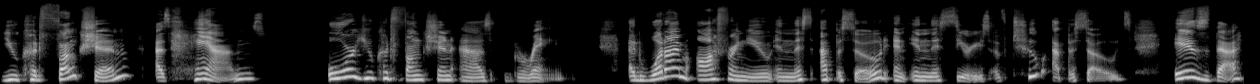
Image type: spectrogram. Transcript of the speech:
you could function as hands or you could function as brain. And what I'm offering you in this episode and in this series of two episodes is that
